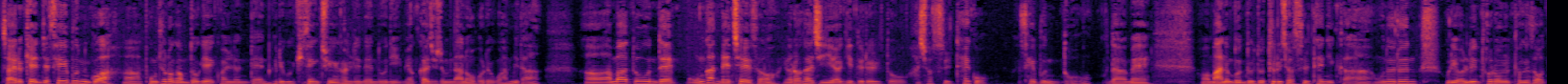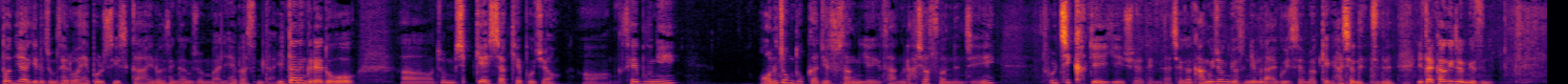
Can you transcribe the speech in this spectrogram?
자, 이렇게 이제 세 분과 아, 봉준호 감독에 관련된 그리고 기생충에 관련된 논의 몇 가지 좀 나눠보려고 합니다. 어, 아마도 근데 온갖 매체에서 여러 가지 이야기들을 또 하셨을 테고 세 분도 그다음에 어, 많은 분들도 들으셨을 테니까 오늘은 우리 열린 토론을 통해서 어떤 이야기를 좀 새로 해볼 수 있을까 이런 생각을 좀 많이 해봤습니다. 일단은 그래도 어, 좀 쉽게 시작해 보죠. 어, 세 분이 어느 정도까지 수상 예상을 하셨었는지 솔직하게 얘기해 주셔야 됩니다. 제가 강유정 교수님은 알고 있어요. 몇 개 하셨는지는 일단 강유정 교수님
